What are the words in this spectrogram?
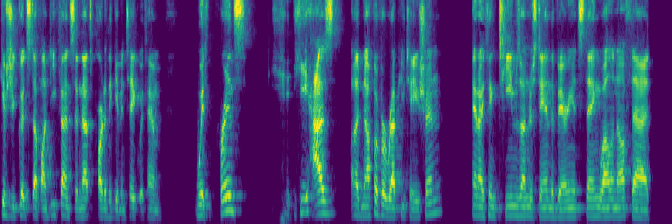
gives you good stuff on defense, and that's part of the give and take with him. With Prince, he has enough of a reputation, and I think teams understand the variance thing well enough that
